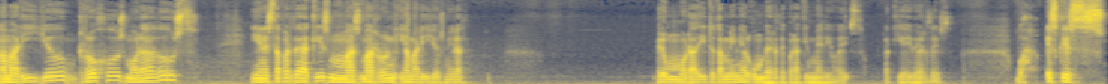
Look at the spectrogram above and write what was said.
amarillo, rojos, morados. Y en esta parte de aquí es más marrón y amarillos, mirad. Pero un moradito también y algún verde por aquí en medio, ¿veis? Aquí hay verdes. Buah, es que es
